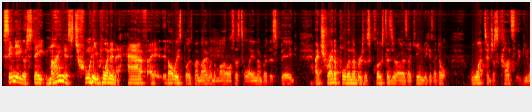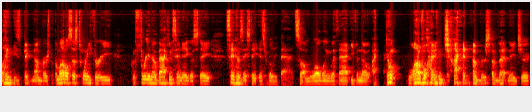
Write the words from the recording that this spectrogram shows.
San Diego State minus 21 and a half. I, it always blows my mind when the model says to lay a number this big. I try to pull the numbers as close to zero as I can because I don't want to just constantly be laying these big numbers. But the model says 23. I'm 3 0 backing San Diego State. San Jose State is really bad. So I'm rolling with that, even though I don't love laying giant numbers of that nature.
